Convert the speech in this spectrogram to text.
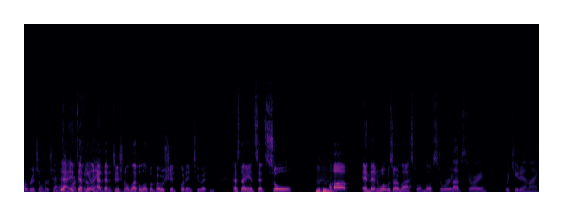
original version. It Yeah, it definitely had that additional level of emotion put into it, and as Diane said, soul. hmm Um, and then what was our last one? Love story. Love story, which you didn't like.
